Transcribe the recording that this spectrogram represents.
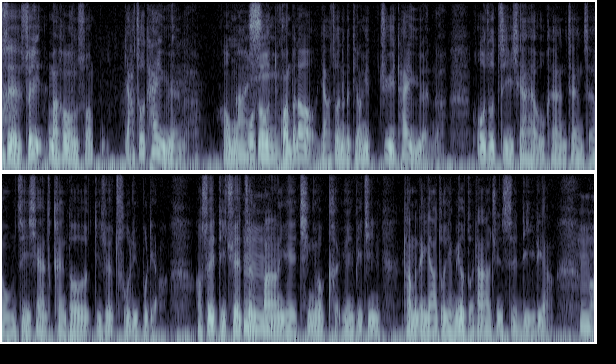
是，所以马克龙说亚洲太远了，我们欧洲管不到亚洲那个地方，因为距离太远了。欧洲自己现在还有乌克兰战争，我们自己现在可能都的确处理不了，好，所以的确这帮也情有可原，毕竟他们在亚洲也没有多大的军事力量，好，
